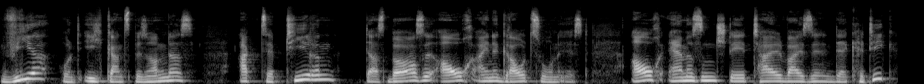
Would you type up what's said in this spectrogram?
Wir und ich ganz besonders akzeptieren, dass Börse auch eine Grauzone ist. Auch Amazon steht teilweise in der Kritik,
